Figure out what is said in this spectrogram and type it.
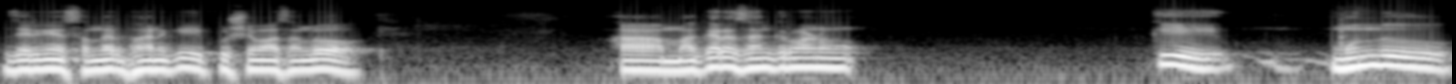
జరిగిన సందర్భానికి పుష్యమాసంలో ఆ మకర సంక్రమణంకి ముందు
